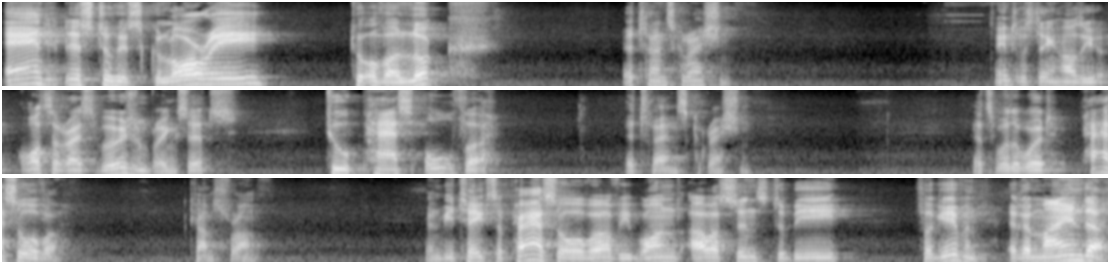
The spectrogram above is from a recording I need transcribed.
and it is to his glory to overlook a transgression. Interesting how the authorized version brings it to pass over a transgression. That's where the word Passover comes from. When we take the Passover, we want our sins to be forgiven. A reminder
